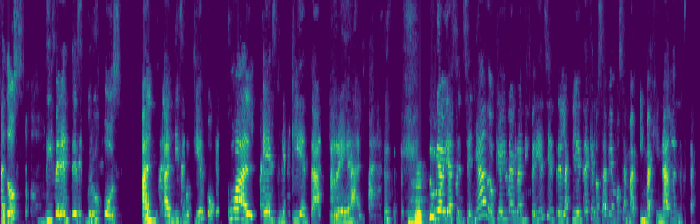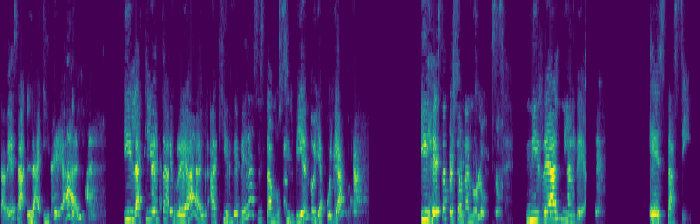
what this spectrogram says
a dos diferentes grupos al, al, mismo tiempo. ¿Cuál es mi clienta real? Tú me habías enseñado que hay una gran diferencia entre la clienta que nos habíamos imaginado en nuestra cabeza, la ideal, y la clienta real a quien de veras estamos sirviendo y apoyando. Y esta persona no lo es, ni real ni idea. Está así.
